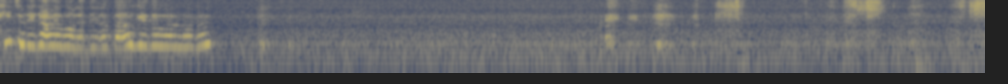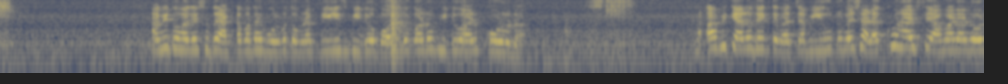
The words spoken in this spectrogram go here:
খিচুড়ি খাবে বলেছিল তাও খেতে বলল না। আমি তোমাদের শুধু একটা কথাই বলব, তোমরা প্লিজ ভিডিও বন্ধ করো ভিডিও আর করো না। আমি কেন দেখতে পাচ্ছি? আমি ইউটিউবে সারাক্ষণ আসছি, আমার আর ওর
